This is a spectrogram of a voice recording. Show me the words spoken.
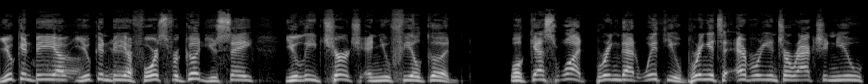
You can be a you can be a force for good. You say you leave church and you feel good. Well, guess what? Bring that with you. Bring it to every interaction you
